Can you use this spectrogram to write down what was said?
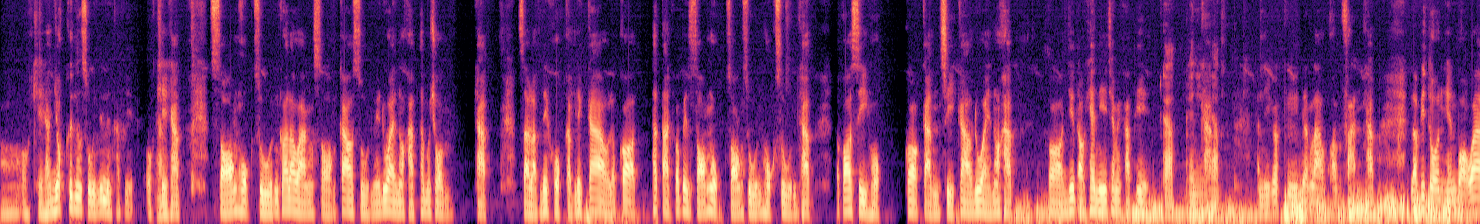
อ๋อโอเคครับ ยกขึ้นสูงๆนิดนึงครับพี่โอเคครับสองหกศูนย์ก็ระวังสองเก้าศูนย์ไว้ด้วยเนาะครับท่านผู้ชมครับสำหรับเลขหกกับเลขเก้าแล้วก็ถ้าตัดก็เป็นสองหกสองศูนย์หกศูนย์ครับแล้วก็สี่หก ก็กันสี่เก้าด้วยเนาะครับ ก็ยึดเอาแค่นี้ใช่ไหมครับพี่ครับแค่นี้ครับครับ อันนี้ก็คือเรื่องราวความฝันครับ แล้วพี่โทนเห็นบอกว่า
